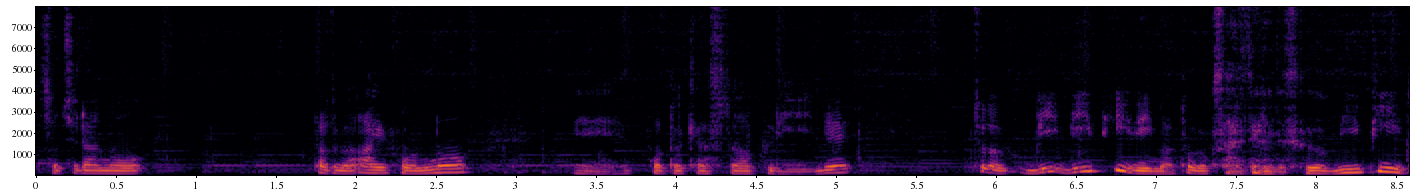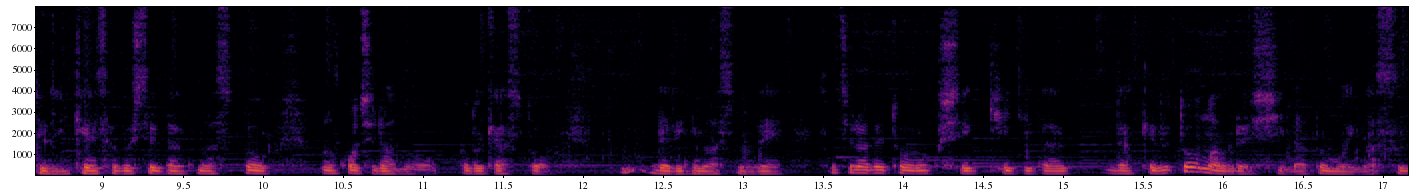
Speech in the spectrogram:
そちらの例えば iPhone の、えー、ポッドキャストアプリでちょっと、B、BP で今登録されてるんですけど BP というふうに検索していただきますとこちらのポッドキャスト出てきますのでそちらで登録して聞いていただけるとまあ嬉しいなと思います。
